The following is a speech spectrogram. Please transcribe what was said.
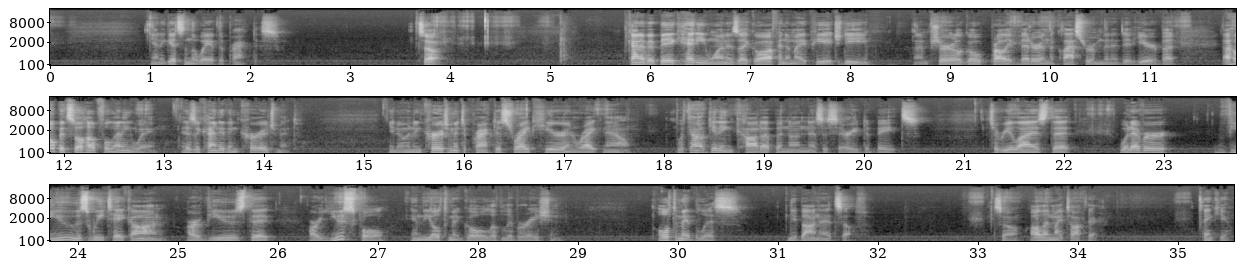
and it gets in the way of the practice. So, kind of a big, heady one as I go off into my PhD. I'm sure it'll go probably better in the classroom than it did here, but I hope it's still helpful anyway, as a kind of encouragement. You know, an encouragement to practice right here and right now, without getting caught up in unnecessary debates. To realize that whatever views we take on are views that are useful in the ultimate goal of liberation, ultimate bliss, Nibbana itself. So I'll end my talk there. Thank you.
